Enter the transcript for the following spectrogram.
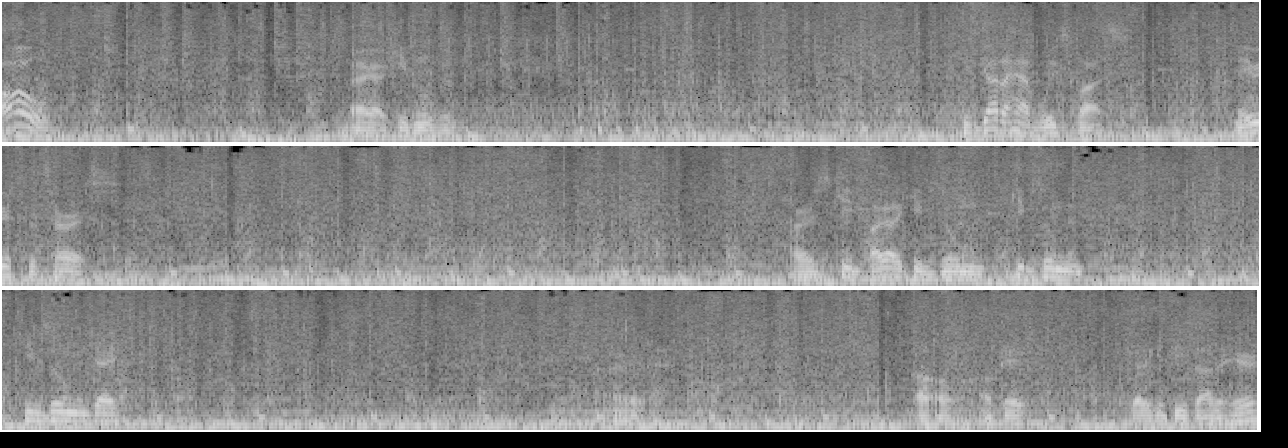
Oh! I gotta keep moving. He's gotta have weak spots. Maybe it's the turrets. All right, just keep. I gotta keep zooming. Keep zooming. Keep zooming, Jay. Uh oh. Okay. Gotta get these out of here.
